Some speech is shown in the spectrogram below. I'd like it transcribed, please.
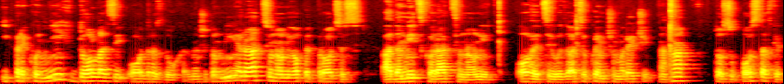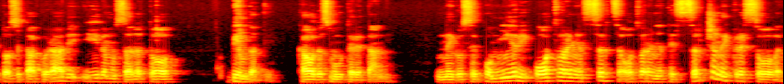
i preko njih dolazi odraz duha. Znači to nije racionalni opet proces, adamitsko-racionalni ove civilizacije u kojem ćemo reći aha, to su postavke, to se tako radi i idemo sada to bildati, kao da smo u teretani. Nego se po mjeri otvaranja srca, otvaranja te srčane kresove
